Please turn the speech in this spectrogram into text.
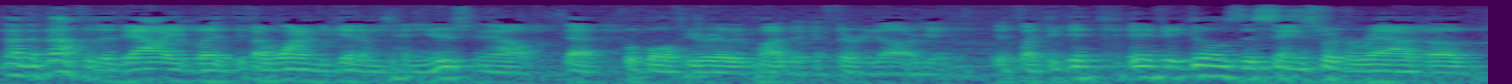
not, not for the value, but if I wanted to get them 10 years from now, that Football Fury would probably be like a $30 game. If like the, if it goes the same sort of route of,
